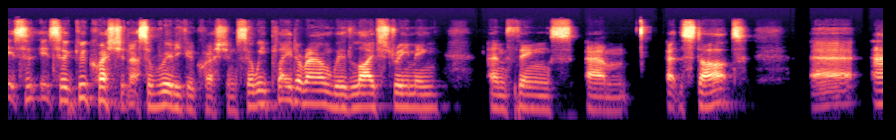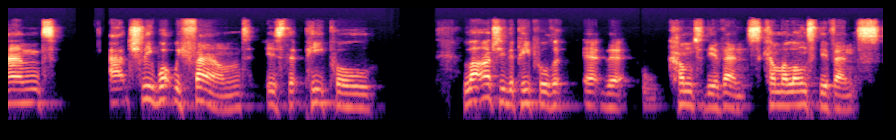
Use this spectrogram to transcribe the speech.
it's a, it's a good question. That's a really good question. So we played around with live streaming and things um, at the start uh, and actually what we found is that people largely the people that uh, that come to the events come along to the events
